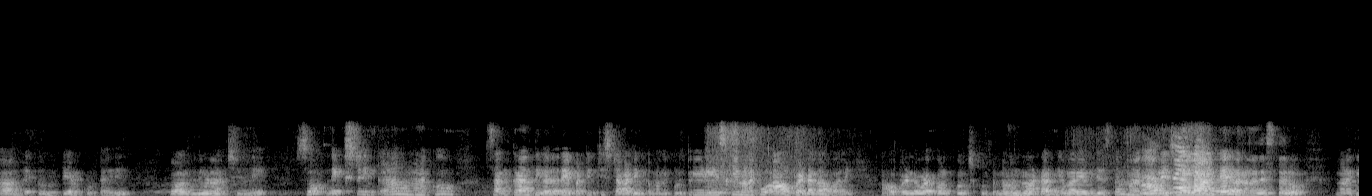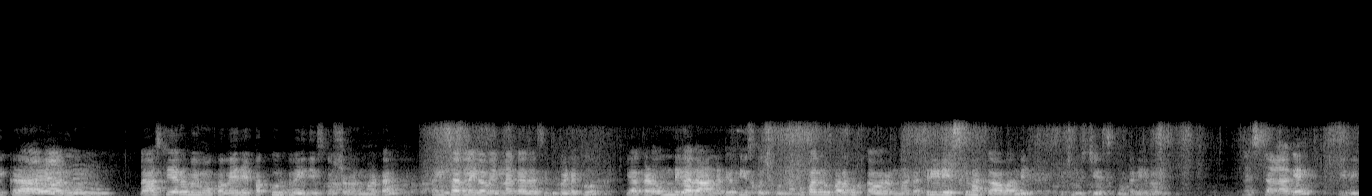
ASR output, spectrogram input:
ఆ, అంతే టూ ఫిఫ్టీ అనుకుంటా ఇది. బాగుంది ఇది కూడా నచ్చింది. సో నెక్స్ట్ ఇంకా మనకు సంక్రాంతి కదా రేపటి నుంచి స్టార్ట్ ఇంకా మనకి. ఇప్పుడు త్రీ డేస్కి మనకు ఆవు పెండ కావాలి. ఆవు పెండ కూడా కొనుక్కొచ్చుకుంటున్నాం అనమాట ఇక మరి ఏం చేస్తాం? మన విలేజ్లలో అంటే ఎవరైనా తెస్తారు. మనకి ఇక్కడ ఎవరు లాస్ట్ ఇయర్ మేము ఒక వేరే పక్క ఊరికి వెయ్యి తీసుకొచ్చాం అనమాట ఈసారిలో ఇక వెళ్ళినాం కదా సిద్దిపేటకు. ఇక అక్కడ ఉంది కదా అన్నట్టుగా తీసుకొచ్చుకున్నాము. పది రూపాయలకు ఒక కవర్ అనమాట త్రీ డేస్కి నాకు కావాలి. చూస్ చేసుకుంటా నేను. నెక్స్ట్ అలాగే ఇది.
